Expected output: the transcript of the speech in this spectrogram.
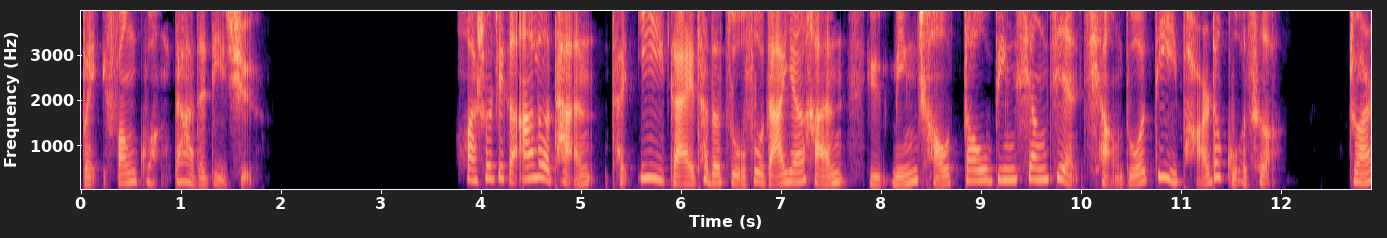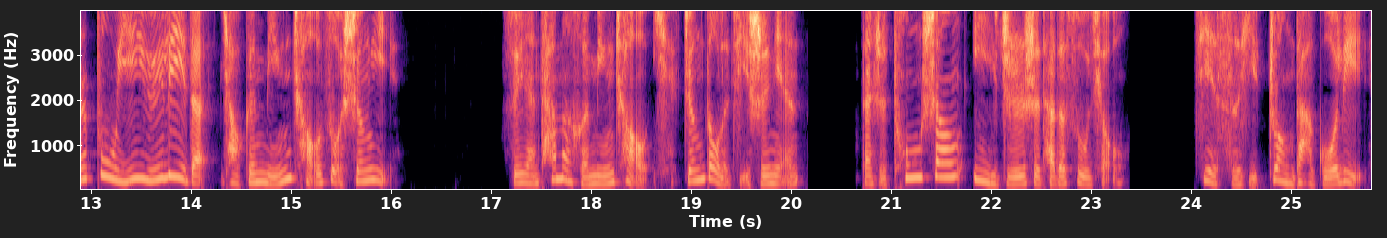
北方广大的地区。话说这个阿勒坦，他一改他的祖父达延汗与明朝刀兵相见、抢夺地盘的国策，转而不遗余力的要跟明朝做生意。虽然他们和明朝也争斗了几十年，但是通商一直是他的诉求，借此以壮大国力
